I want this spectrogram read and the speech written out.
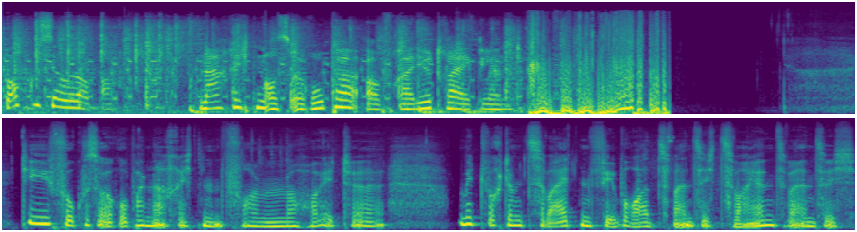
Fokus Europa. Nachrichten aus Europa auf Radio Dreieckland. Die Fokus Europa Nachrichten von heute, Mittwoch, dem 2. Februar 2022.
